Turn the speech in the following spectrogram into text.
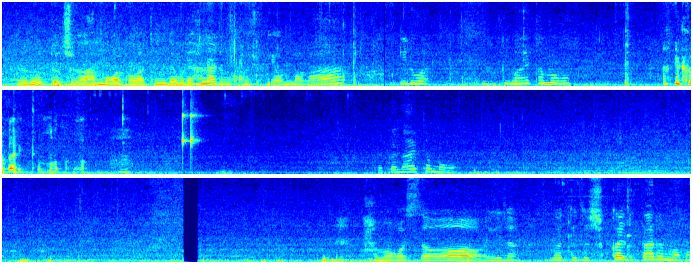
우리 로또 지금 안 먹을 것 같은데 우리 하나 좀 더 줄게 엄마가. 이리 와. 이거 핥아 먹어. 이거 핥아 먹어. 약간 핥아 먹어. 다 먹었어. 이거 자 이것도 숟갈도 따로 먹어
